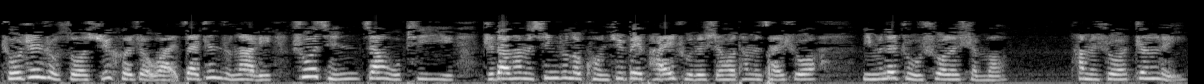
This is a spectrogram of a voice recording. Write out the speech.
除真主所许可者外，在真主那里说情将无裨益。直到他们心中的恐惧被排除的时候，他们才说：“你们的主说了什么？”他们说：“真理。”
